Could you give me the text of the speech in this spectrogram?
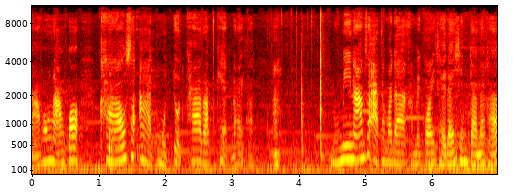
นะ ห้องน้ำก็ขาวสะอาดหมดจดค่ารับแขกได้ค่ะอะหนูมีน้ำสะอาดธรรมดาค่ะแม่ก้อยใช้ได้เช่นกันนะคะ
